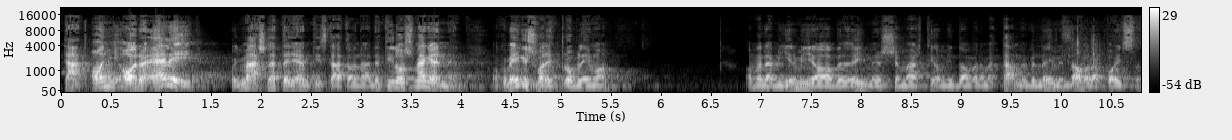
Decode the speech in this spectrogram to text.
Tehát annyi, arra elég, hogy más ne tegyen tisztátalanná, de tilos megennem. Akkor mégis van egy probléma. Amara bírmia, mert sem már ti, amit davara, mert támövel, mert davara pajszla.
